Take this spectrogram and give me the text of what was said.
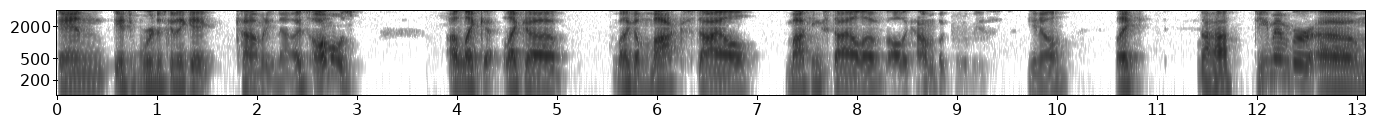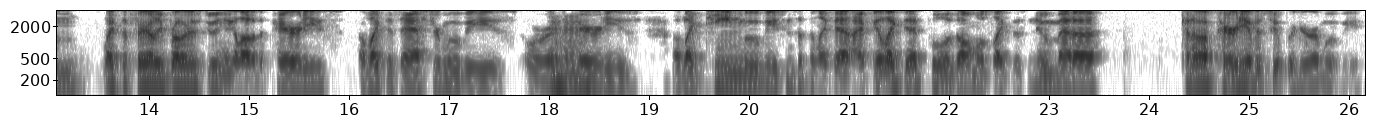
and it's we're just gonna get comedy now. It's almost a, like like a like a mock style, mocking style of all the comic book movies. You know, like Uh huh. do you remember um like the Farrelly Brothers doing like a lot of the parodies of like disaster movies or the Mhm. parodies of like teen movies and something like that. I feel like Deadpool is almost like this new meta, kind of a parody of a superhero movie.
